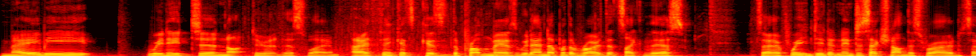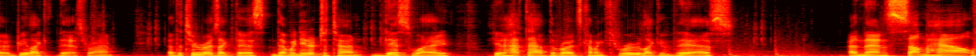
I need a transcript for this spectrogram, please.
Maybe we need to not do it this way. I think it's because the problem is we'd end up with a road that's like this. So if we did an intersection on this road, so it'd be like this, right? If the two roads like this, then we need it to turn this way. You'd have to have the roads coming through like this. And then somehow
